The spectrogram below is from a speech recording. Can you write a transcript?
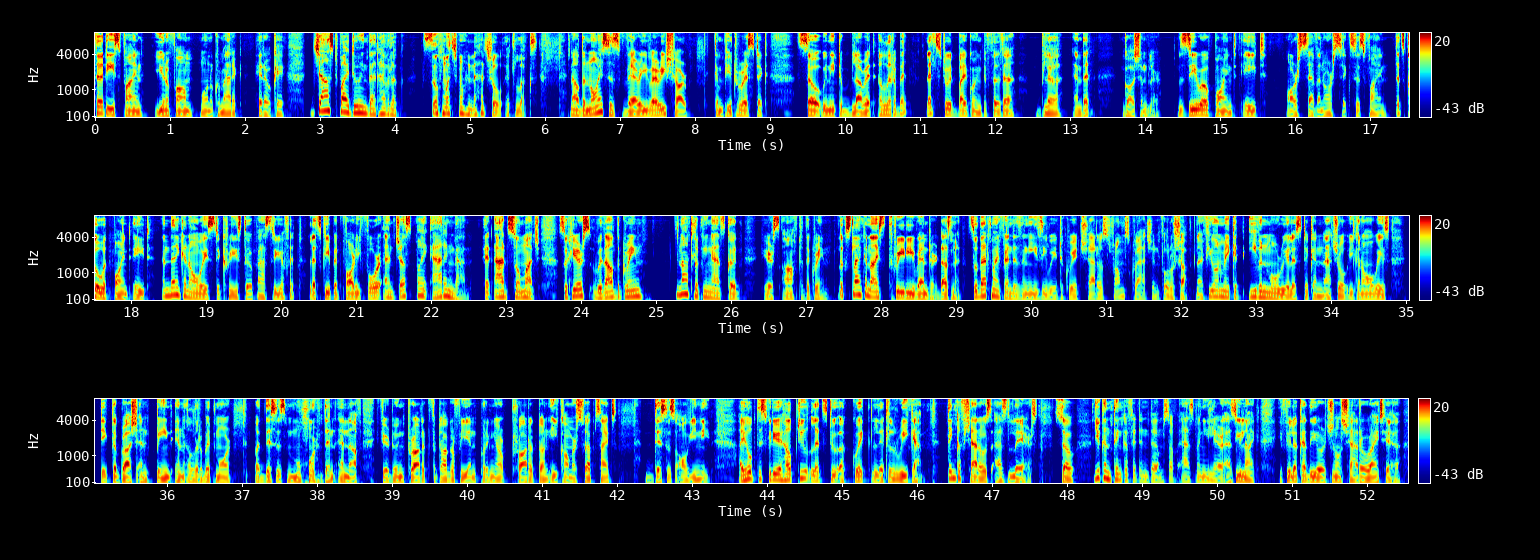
30 is fine, uniform, monochromatic, hit OK. Just by doing that, have a look. So much more natural it looks. Now the noise is very, very sharp, computeristic, so we need to blur it a little bit. Let's do it by going to filter, blur, and then Gaussian blur. 0.8 or 7 or 6 is fine. Let's go with 0.8 and then you can always decrease the opacity of it. Let's keep it 44 and just by adding that, it adds so much. So here's without the grain, not looking as good. Here's after the grain. Looks like a nice 3D render, doesn't it? So that, my friend, is an easy way to create shadows from scratch in Photoshop. Now, if you want to make it even more realistic and natural, you can always take the brush and paint in a little bit more, but this is more than enough. If you're doing product photography and putting your product on e-commerce websites, this is all you need. I hope this video helped you. Let's do a quick little recap. Think of shadows as layers. So you can think of it in terms of as many layers as you like. If you look at the original shadow right here,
